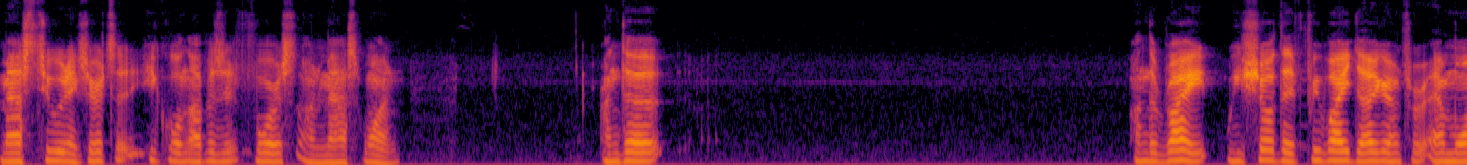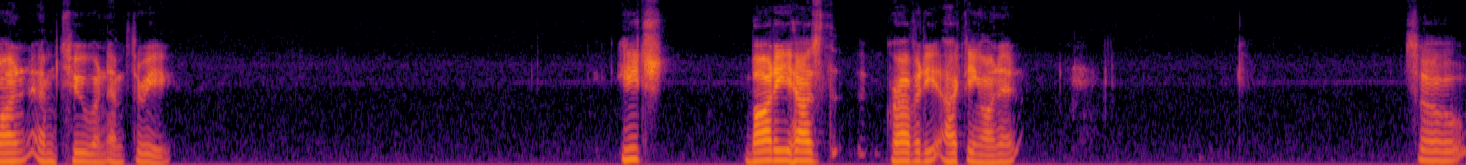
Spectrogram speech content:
Mass 2 exerts an equal and opposite force on mass 1. On the on the right, we show the free body diagram for M1, M2, and M3. Each body has gravity acting on it. So,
